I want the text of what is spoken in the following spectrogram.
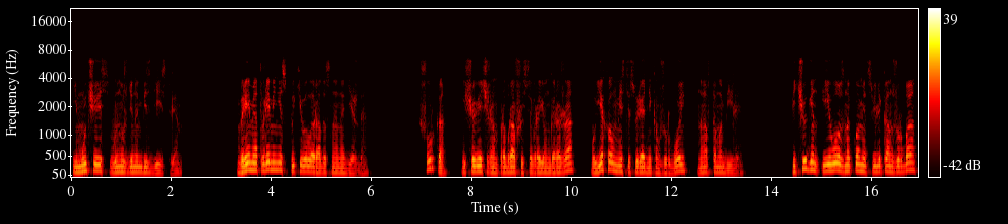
и мучаясь вынужденным бездействием. Время от времени вспыхивала радостная надежда. Шурка, еще вечером пробравшийся в район гаража, уехал вместе с урядником Журбой на автомобиле. Пичугин и его знакомец великан Журба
